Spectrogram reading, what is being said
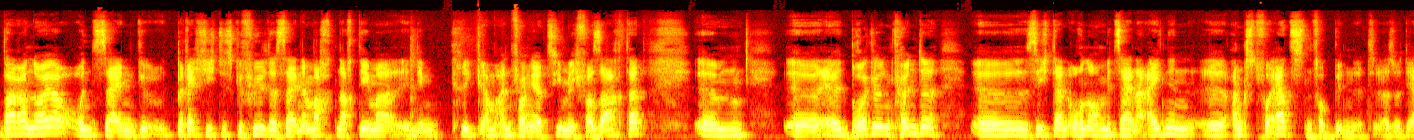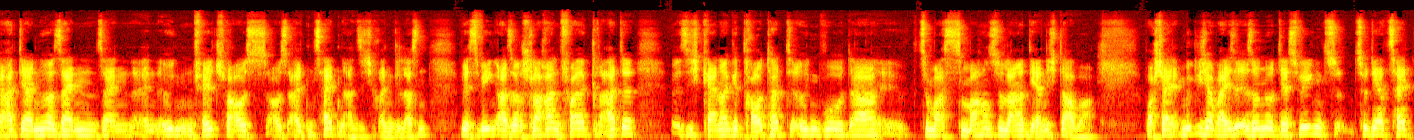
Paranoia und sein berechtigtes Gefühl, dass seine Macht, nachdem er in dem Krieg am Anfang ja ziemlich versagt hat, ähm, äh, bröckeln könnte, äh, sich dann auch noch mit seiner eigenen äh, Angst vor Ärzten verbindet. Also der hat ja nur seinen, seinen einen, irgendeinen Fälscher aus, aus alten Zeiten an sich rangelassen, weswegen also ein Schlaganfall gerade sich keiner getraut hat, irgendwo da äh, zu was zu machen, solange der nicht da war. Wahrscheinlich, möglicherweise ist er nur deswegen zu, zu der Zeit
